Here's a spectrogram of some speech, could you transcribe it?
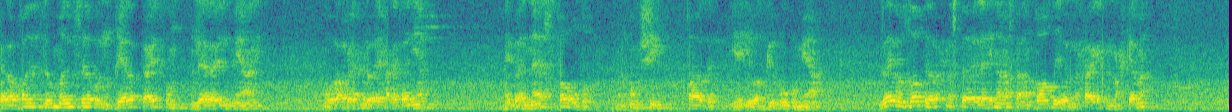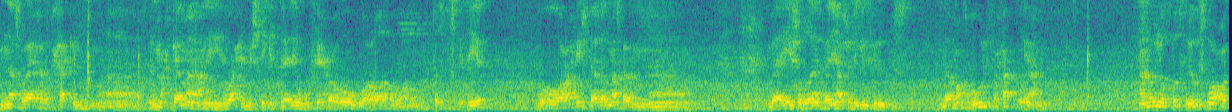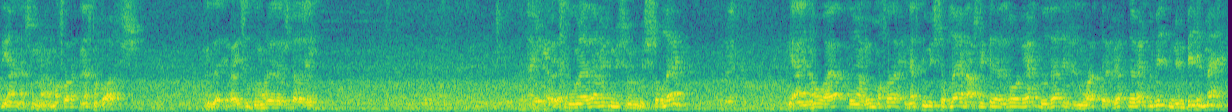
فلو قادة الأمة دول سابوا القيادة بتاعتهم اللي هي العلم يعني وراحوا يعملوا أي حاجة تانية. يبقى الناس فوضى ملهم شيء قادر يوجهوهم يعني. زي بالظبط لو إحنا لقينا مثلا قاضي ولا حاجة في المحكمة الناس رايحة تتحاكم آه، في المحكمة يعني واحد مشتكي التاني وفي حقوق وراه وقصص كتير. وهو راح يشتغل مثلا آه، بأي شغلانة تانية عشان يجيب فلوس. ده مقبول في حقه يعني. هنقول له خد فلوس واقعد يعني عشان ما- مصالح الناس ما توقفش. زي رئيس الجمهورية ده بيشتغل إيه؟ رئيس الجمهورية ده مش مش مش شغلانه يعني هو يقضي ما بين مصالح الناس دي مش شغلانة. عشان كده اللي هو بياخده ده المرتب اللي بياخده ده بياخده بيت من بيت المال.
